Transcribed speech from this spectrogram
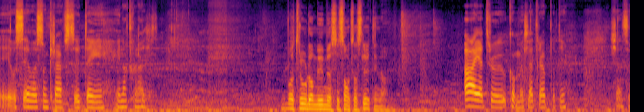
eh, och se vad som krävs ute i, i nationellt. Vad tror du om Umeås säsongsavslutning då? Ah, jag tror vi kommer klättra uppåt nu. Känns så.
